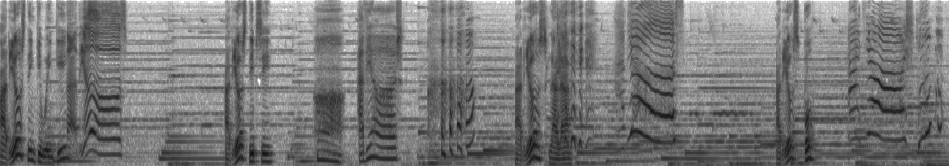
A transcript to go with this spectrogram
Adiós, Tinky Winky. Adiós. Adiós, Tipsy. Oh, adiós. Adiós, Lala. Adiós. Adiós, Po. Adiós.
